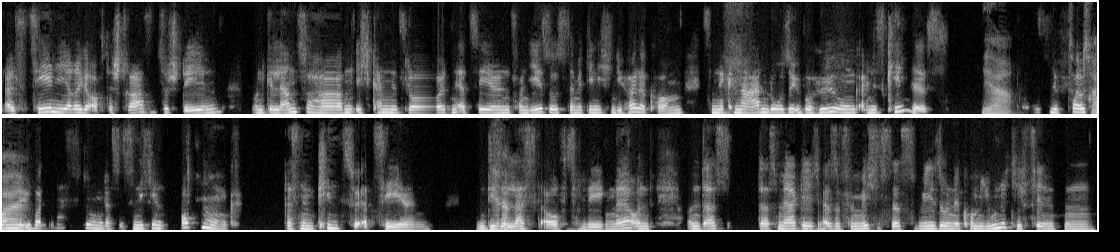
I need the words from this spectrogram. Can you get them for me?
als Zehnjährige auf der Straße zu stehen und gelernt zu haben, ich kann jetzt Leuten erzählen von Jesus, damit die nicht in die Hölle kommen, ist eine gnadenlose Überhöhung eines Kindes. Ja. Das ist eine vollkommene total. Überlastung. Das ist nicht in Ordnung, das einem Kind zu erzählen, diese ja. Last aufzulegen. Ne? Und, und das, das merke ich, mhm. also für mich ist das wie so eine Community finden,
